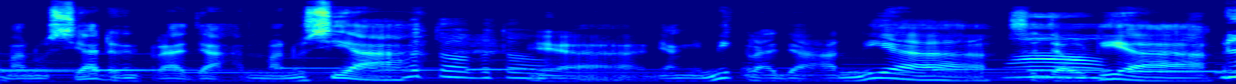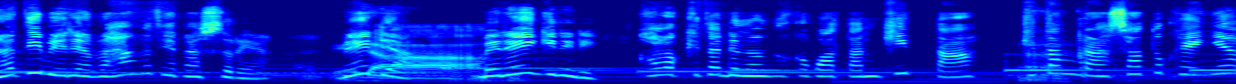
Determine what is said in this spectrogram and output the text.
manusia dengan kerajaan manusia Betul betul. Ya, yang ini kerajaan dia, sejauh Wow. dia. Berarti beda banget ya Pastor ya. Oh, Beda. Bedanya gini nih, kalau kita dengan kekuatan kita, kita ngerasa tuh kayaknya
